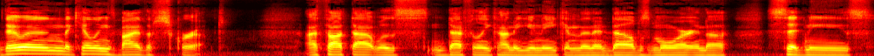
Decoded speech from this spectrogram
Doing the killings by the script. I thought that was definitely kind of unique, and then it delves more into Sidney's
